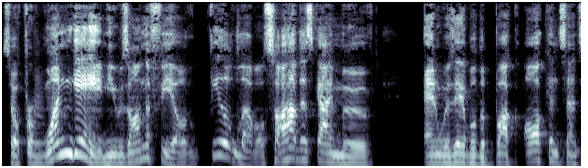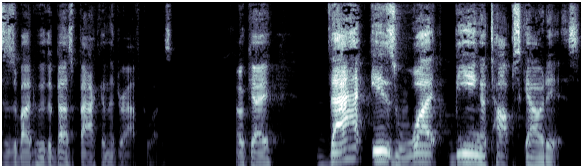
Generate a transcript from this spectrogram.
So for one game, he was on the field, field level, saw how this guy moved, and was able to buck all consensus about who the best back in the draft was. Okay. That is what being a top scout is.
